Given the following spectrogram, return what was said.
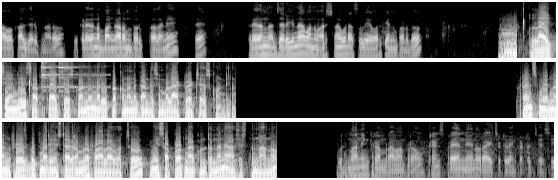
తవ్వకాలు జరిపినారు. ఇక్కడ ఏదైనా బంగారం దొరుకుతుందని. అయితే ఇక్కడ ఏదైనా జరిగినా మనం అరిచినా కూడా అసలు ఎవరికి వినపడదు. లైక్ చేయండి సబ్స్క్రైబ్ చేసుకోండి మరియు పక్కనున్న గంట సింబల్ యాక్టివేట్ చేసుకోండి. ఫ్రెండ్స్ మీరు నన్ను ఫేస్బుక్ మరియు ఇన్స్టాగ్రామ్లో ఫాలో అవ్వచ్చు. మీ సపోర్ట్ నాకు ఉంటుందని ఆశిస్తున్నాను. Good morning from Ramapuram friends Prayan నేను రాయచోటి వెంకట్ వచ్చేసి.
